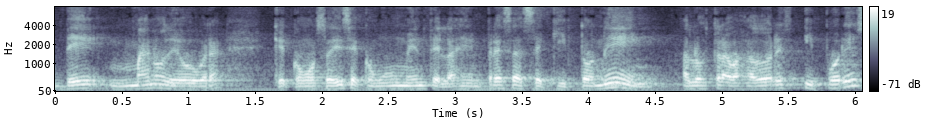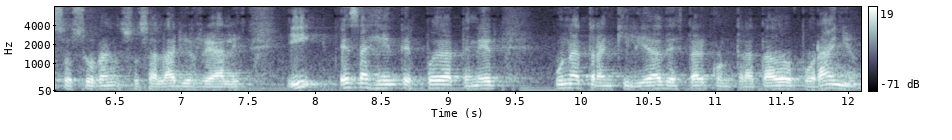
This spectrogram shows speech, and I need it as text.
de mano de obra, que como se dice comúnmente, las empresas se quitoneen a los trabajadores y por eso suban sus salarios reales. Y esa gente pueda tener una tranquilidad de estar contratado por año,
